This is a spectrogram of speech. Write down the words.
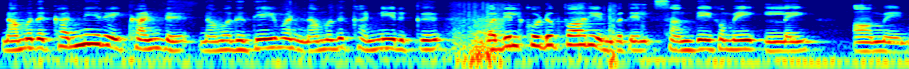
நமது கண்ணீரை கண்டு நமது தேவன் நமது கண்ணீருக்கு பதில் கொடுப்பார் என்பதில் சந்தேகமே இல்லை. ஆமேன்.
